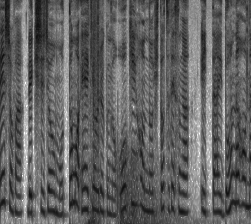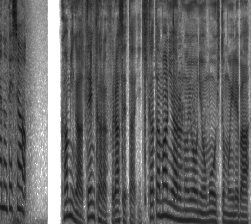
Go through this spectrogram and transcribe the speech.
聖書は歴史上最も影響力の大きい本の一つですが一体どんな本なのでしょう？神が天から降らせた生き方マニュアルのように思う人もいれば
